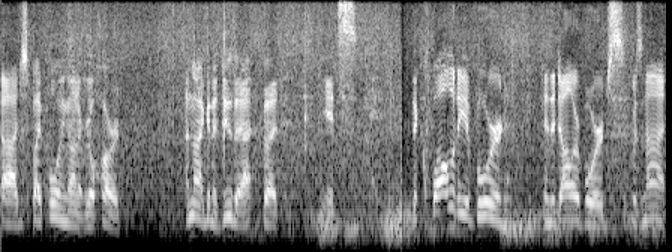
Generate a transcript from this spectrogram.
uh, just by pulling on it real hard. I'm not gonna do that, but it's the quality of board in the dollar boards was not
